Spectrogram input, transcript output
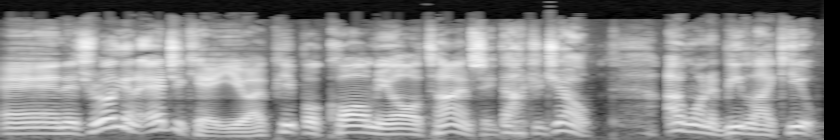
and it's really going to educate you. I have people call me all the time, say, Dr. Joe, I want to be like you.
